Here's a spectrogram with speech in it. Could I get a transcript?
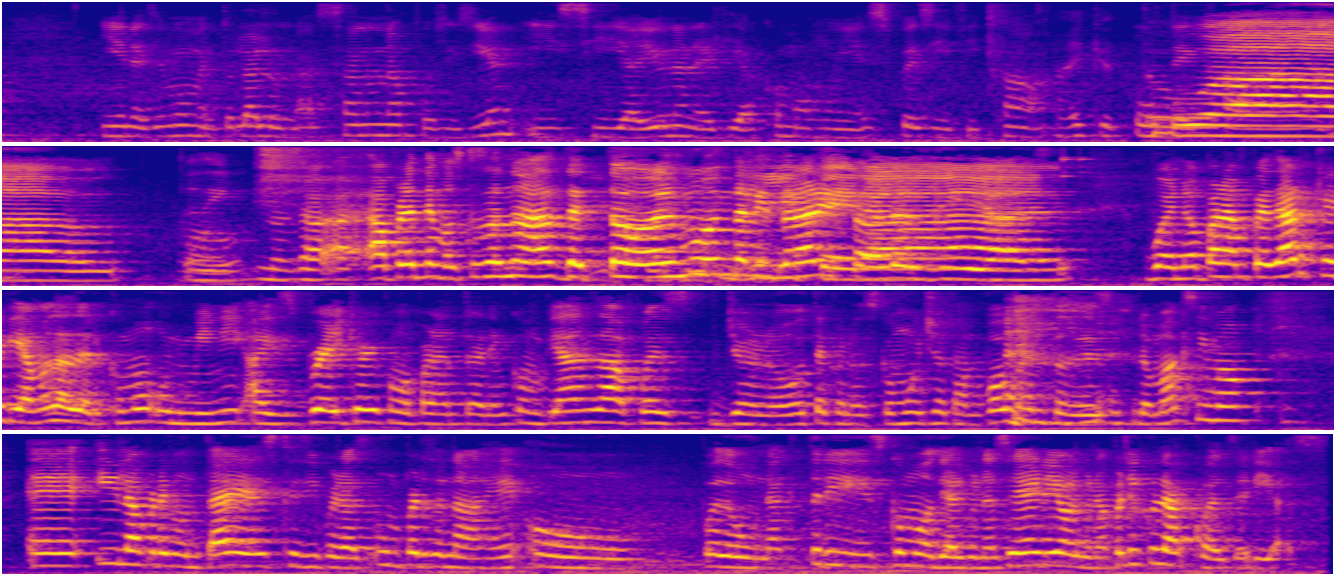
y en ese momento la luna está en una posición y sí hay una energía como muy específica. Ay, qué top. Wow. Wow. Nos a- aprendemos cosas nuevas de todo el mundo, literal, y todos los días. Bueno, para empezar queríamos hacer como un mini icebreaker, como para entrar en confianza. Pues yo no te conozco mucho tampoco, entonces lo máximo. Eh, y la pregunta es que si fueras un personaje o, pues, o una actriz como de alguna serie o alguna película, ¿cuál serías?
